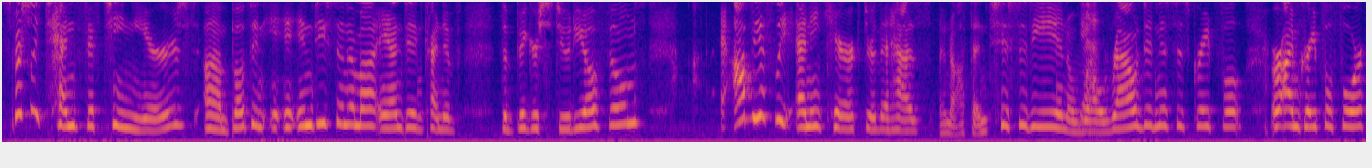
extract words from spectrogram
especially 10 15 years um, both in, in indie cinema and in kind of the bigger studio films. Obviously any character that has an authenticity and a Yes. well-roundedness is grateful or i'm grateful for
